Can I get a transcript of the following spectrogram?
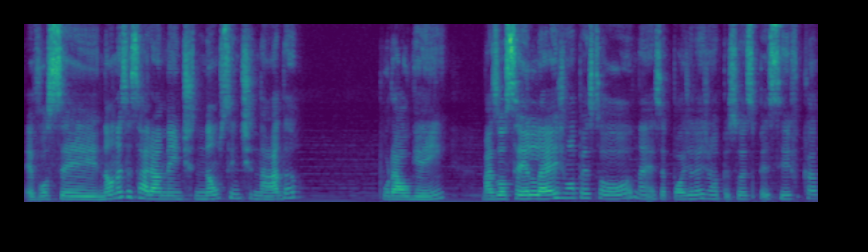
É você não necessariamente não sentir nada por alguém, mas você elege uma pessoa, né? Você pode eleger uma pessoa específica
